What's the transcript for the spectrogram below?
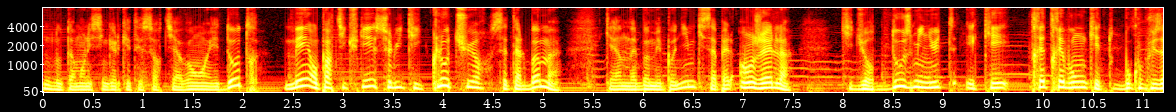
notamment les singles qui étaient sortis avant et d'autres. Mais en particulier celui qui clôture cet album, qui est un album éponyme qui s'appelle Angèle, qui dure 12 minutes et qui est très très bon, qui est beaucoup plus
